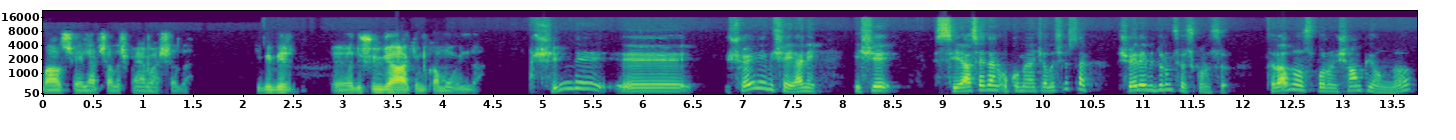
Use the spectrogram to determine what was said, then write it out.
bazı şeyler çalışmaya başladı gibi bir eee, düşünce hakim kamuoyunda. Şimdi e, şöyle bir şey yani işi siyaseten okumaya çalışırsak şöyle bir durum söz konusu. Trabzonspor'un şampiyonluğu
